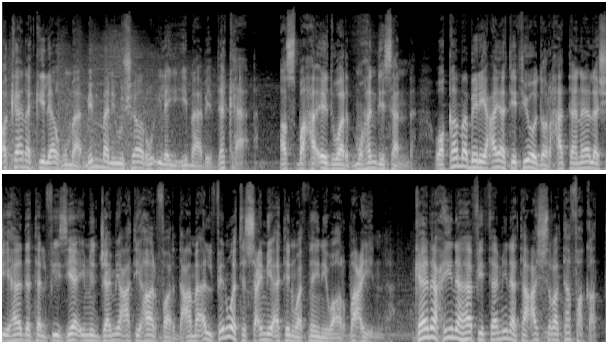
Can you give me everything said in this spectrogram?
وكان كلاهما ممن يشار إليهما بالذكاء. أصبح إدوارد مهندسا وقام برعاية ثيودور حتى نال شهادة الفيزياء من جامعة هارفارد عام 1942 كان حينها في الثامنة عشرة فقط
